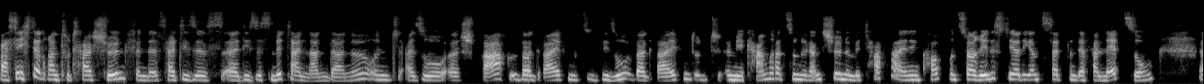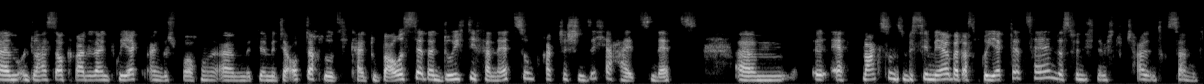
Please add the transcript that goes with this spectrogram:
Was ich daran total schön finde, ist halt dieses, äh, dieses Miteinander, ne? Und also äh, sprachübergreifend, sowieso übergreifend. Und äh, mir kam gerade so eine ganz schöne Metapher in den Kopf. Und zwar redest du ja die ganze Zeit von der Vernetzung. Ähm, und du hast auch gerade dein Projekt angesprochen ähm, mit, der, mit der Obdachlosigkeit. Du baust ja dann durch die Vernetzung praktisch ein Sicherheitsnetz. Ähm, äh, magst du uns ein bisschen mehr über das Projekt erzählen? Das finde ich nämlich total interessant.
